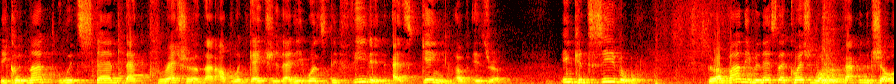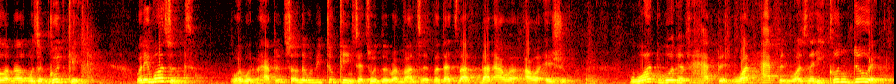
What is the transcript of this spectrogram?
He could not withstand that pressure, that obligation, that he was defeated as king of Israel. Inconceivable. The Ramban even asked that question what would have happened if Shaul HaMelech was a good king? Well, he wasn't. What would have happened? So there would be two kings, that's what the Ramban said. But that's not, not our, our issue. What would have happened? What happened was that he couldn't do it.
